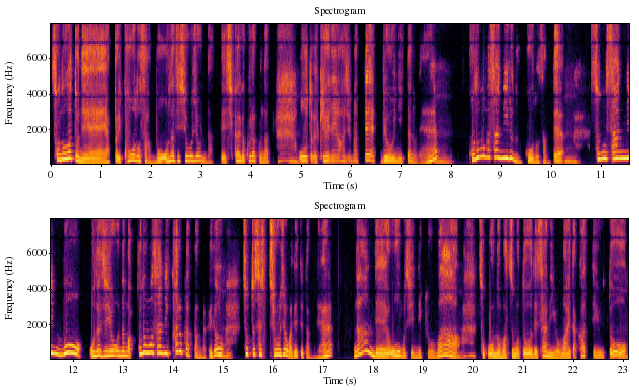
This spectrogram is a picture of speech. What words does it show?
その後ね、やっぱり河野さんも同じ症状になって、視界が暗くなって、嘔吐で痙攣が始まって、病院に行ったのね。うん子供が3人いるの、河野さんって。うんその3人も同じような、まあ子供3人軽かったんだけど、ちょっとした症状が出てたのね。なんでオウム真理教は、そこの松本でサリンを撒いたかっていうと、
